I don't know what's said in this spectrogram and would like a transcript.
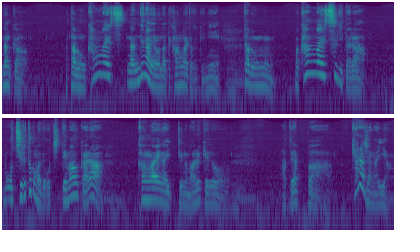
なんか多分考えなんでなんやろうなって考えた時に多分、まあ、考えすぎたら落ちるとこまで落ちてまうから考えないっていうのもあるけど、あとやっぱキャラじゃないやんって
